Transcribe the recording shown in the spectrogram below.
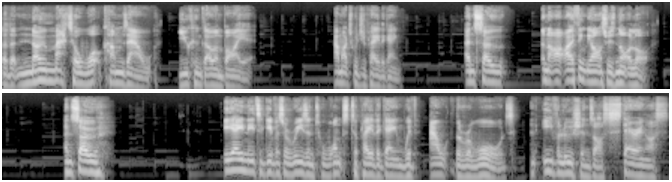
so that no matter what comes out, you can go and buy it. How much would you play the game? And so, and I, I think the answer is not a lot. And so, EA need to give us a reason to want to play the game without the rewards. And evolutions are staring us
